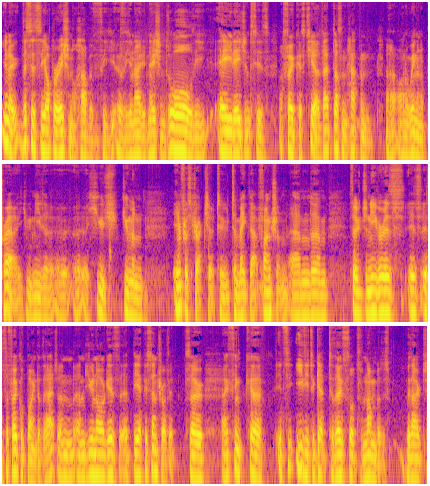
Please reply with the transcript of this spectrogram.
you know this is the operational hub of the of the United Nations. All the aid agencies are focused here. That doesn't happen uh, on a wing and a prayer. You need a, a, a, huge human infrastructure to to make that function, and um, so Geneva is, is is the focal point of that, and and UNOG is at the epicenter of it. So I think. Uh, it's easy to get to those sorts of numbers without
